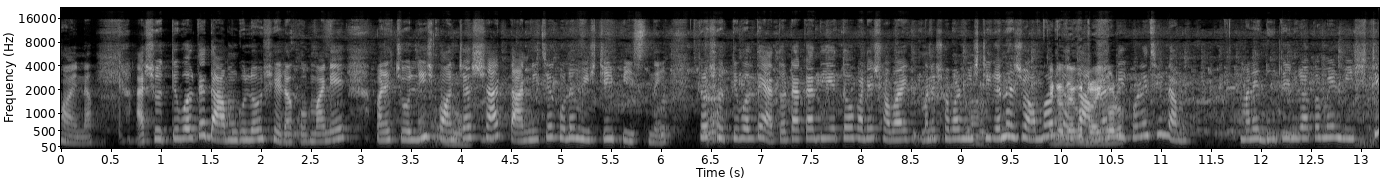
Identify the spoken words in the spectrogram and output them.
হয় না। আর সত্যি বলতে দামগুলোও সেরকম মানে মানে চল্লিশ পঞ্চাশ ষাট তার নিচে কোনো মিষ্টির পিস নেই। তো সত্যি বলতে এত টাকা দিয়ে তো মানে সবাই মানে সবার মিষ্টি কেনা সম্ভব না। তো আমরা কী করেছিলাম? মানে দু তিন রকমের মিষ্টি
